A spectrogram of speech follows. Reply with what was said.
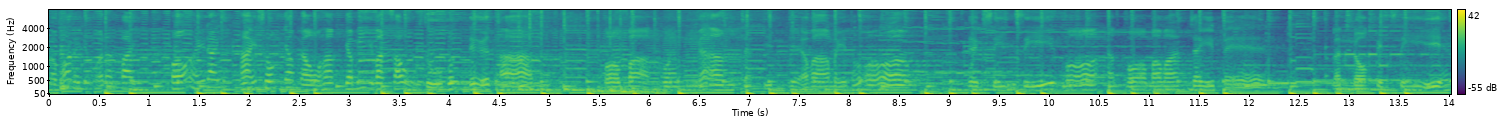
นะพ่อได้อยู่วันนั้นไป ขอให้ได้หายโศกย้ำเหงาหักอย่ามีวันเศร้าสู่คนเดินทางขอฝากคนงามจากกินแค่ว่าไม่ท้องเด็กสีสีพอตั้งพอมามาใจเป็นลันนอกเป็นเสียง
